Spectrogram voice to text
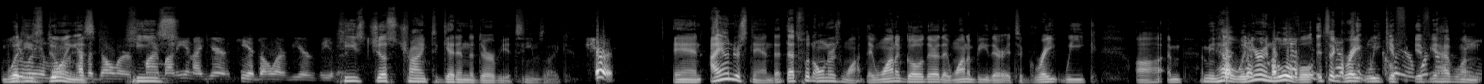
what he's doing is my he's money, and I guarantee a dollar of yours either. he's just trying to get in the Derby. It seems like. sure. And I understand that that's what owners want. They want to go there. They want to be there. It's a great week. Uh, I mean, hell, when you're in Louisville, it's a great week if, if you have one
